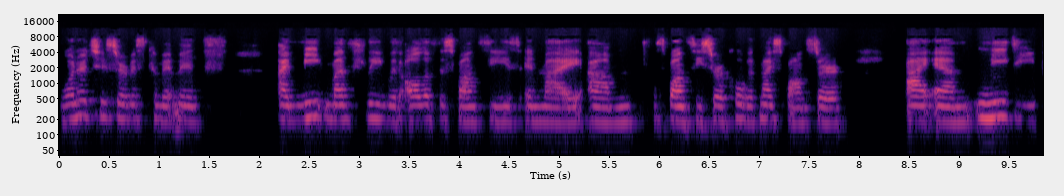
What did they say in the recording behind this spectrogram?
one or two service commitments I meet monthly with all of the sponsees in my um, sponsee circle with my sponsor. I am knee deep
